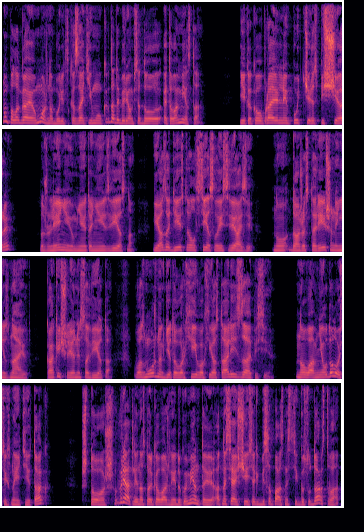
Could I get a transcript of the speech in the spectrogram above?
Ну, полагаю, можно будет сказать ему, когда доберемся до этого места. И каков правильный путь через пещеры? К сожалению, мне это неизвестно. Я задействовал все свои связи, но даже старейшины не знают, как и члены совета. Возможно, где-то в архивах и остались записи. Но вам не удалось их найти, так? Что ж, вряд ли настолько важные документы, относящиеся к безопасности государства,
